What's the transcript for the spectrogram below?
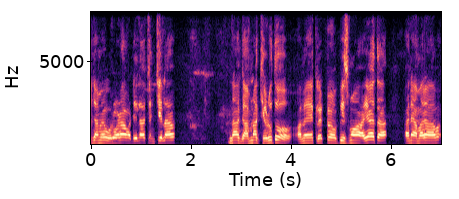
અમે ઓરવાડા, વઢેલા ચંચેલા ના ગામના ખેડૂતો અમે કલેક્ટર ઓફિસમાં આવ્યા હતા અને અમારા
